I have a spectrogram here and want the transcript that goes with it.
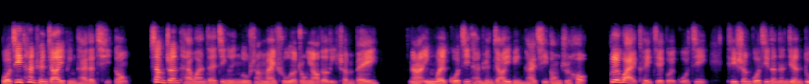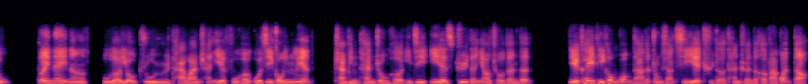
国际碳权交易平台的启动，象征台湾在净零路上迈出了重要的里程碑。那因为国际碳权交易平台启动之后，对外可以接轨国际，提升国际的能见度；对内呢，除了有助于台湾产业符合国际供应链、产品碳中和以及 ESG 等要求等等，也可以提供广大的中小企业取得碳权的合法管道，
